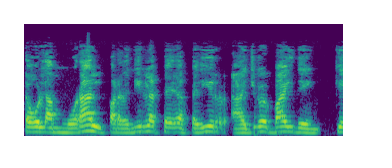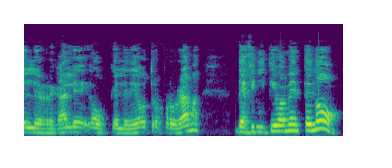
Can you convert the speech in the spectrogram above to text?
o la moral para venirle a, pedir a Joe Biden que le regale o que le dé otro programa? Definitivamente no.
